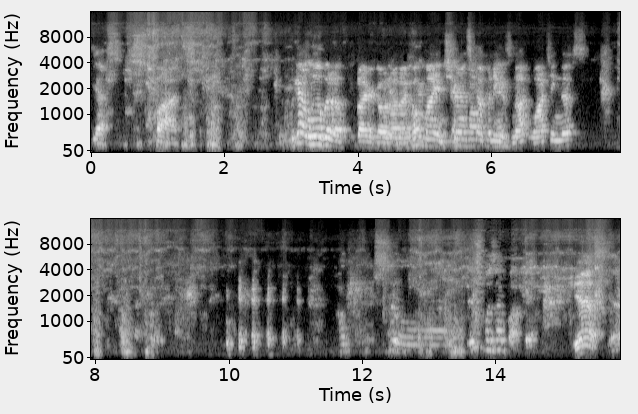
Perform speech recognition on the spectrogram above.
Yes. spots. We got a little bit of fire going on. I hope my insurance company is not watching this. Okay, so this was a bucket. Yes. Yeah,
